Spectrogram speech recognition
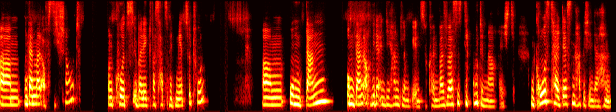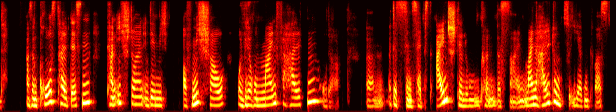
ähm, und dann mal auf sich schaut und kurz überlegt, was hat es mit mir zu tun, ähm, um dann um dann auch wieder in die Handlung gehen zu können. Was, was ist die gute Nachricht? Ein Großteil dessen habe ich in der Hand. Also ein Großteil dessen kann ich steuern, indem ich auf mich schaue und wiederum mein Verhalten oder ähm, das sind selbst Einstellungen können das sein, meine Haltung zu irgendwas,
